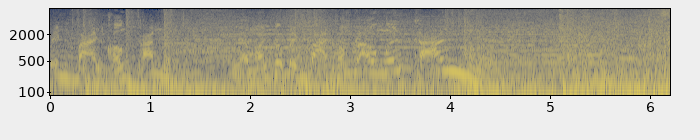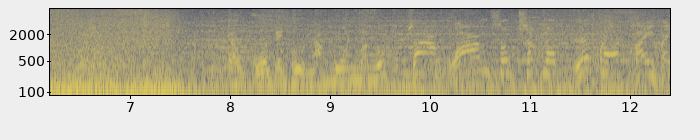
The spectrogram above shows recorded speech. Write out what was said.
เป็นบ้านของท่าน และมันก็เป็นบ้านของเราเหมือนกัน เจ้าควรเป็นผู้นำมวลมนุษย์ สร้างความสุขสงบและปลอดภัยให้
